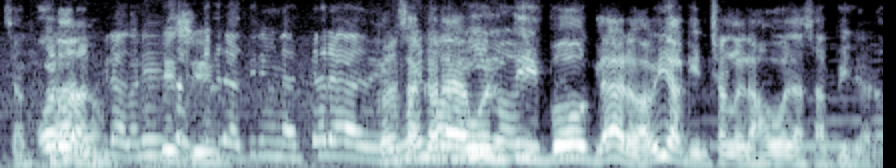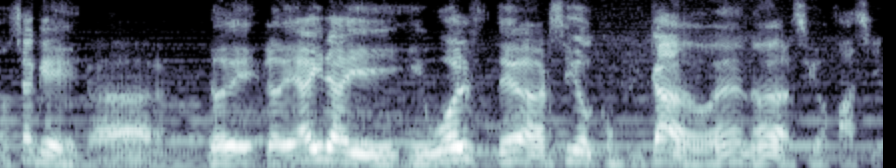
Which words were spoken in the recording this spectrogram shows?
¿Se acuerdan? Mira, con esa sí. cara, tiene una cara de. Con esa cara de buen amigo, ¿viste? tipo, claro, había que hincharle las bolas a Piller. O sea que Claro. lo de, lo de Aira y, y Wolf debe haber sido complicado, ¿eh? No debe haber sido fácil.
